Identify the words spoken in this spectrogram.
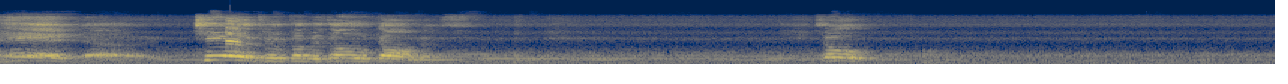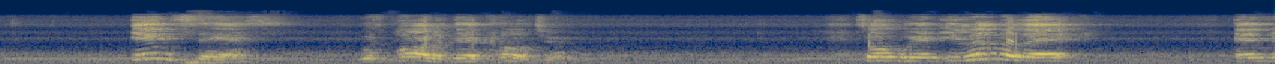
had uh, children from his own daughters. So incest was part of their culture. So when Elimelech and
